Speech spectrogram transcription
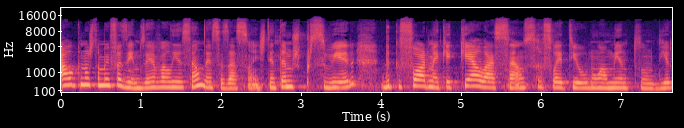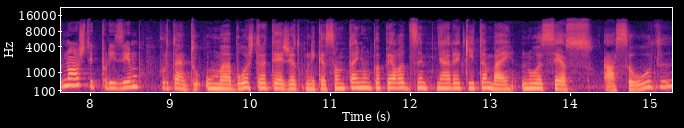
Algo que nós também fazemos é a avaliação dessas ações. Tentamos perceber de que forma é que aquela ação se refletiu no aumento de um diagnóstico, por exemplo. Portanto, uma boa estratégia de comunicação tem um papel a desempenhar aqui também no acesso à saúde,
